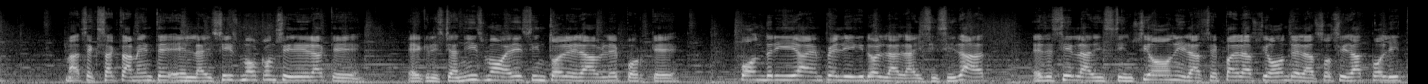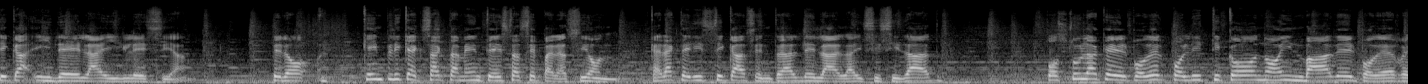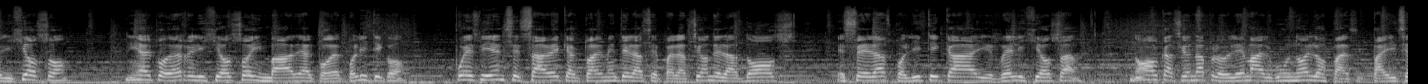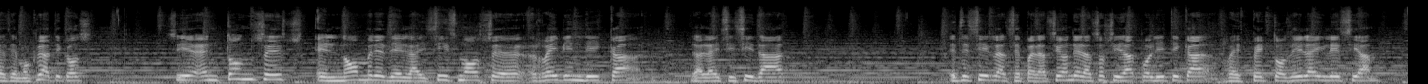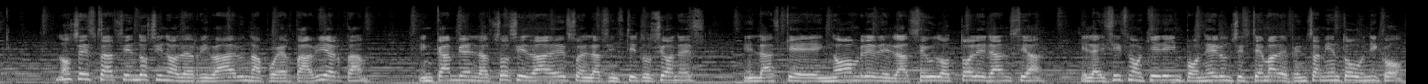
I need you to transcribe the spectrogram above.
Más exactamente, el laicismo considera que el cristianismo es intolerable porque pondría en peligro la laicidad es decir, la distinción y la separación de la sociedad política y de la iglesia. Pero, ¿qué implica exactamente esta separación? Característica central de la laicidad postula que el poder político no invade el poder religioso, ni el poder religioso invade al poder político. Pues bien, se sabe que actualmente la separación de las dos esferas política y religiosa no ocasiona problema alguno en los países democráticos. Si entonces el nombre del laicismo se reivindica la laicidad, es decir, la separación de la sociedad política respecto de la iglesia, no se está haciendo sino derribar una puerta abierta. En cambio, en las sociedades o en las instituciones en las que en nombre de la pseudo tolerancia el laicismo quiere imponer un sistema de pensamiento único,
